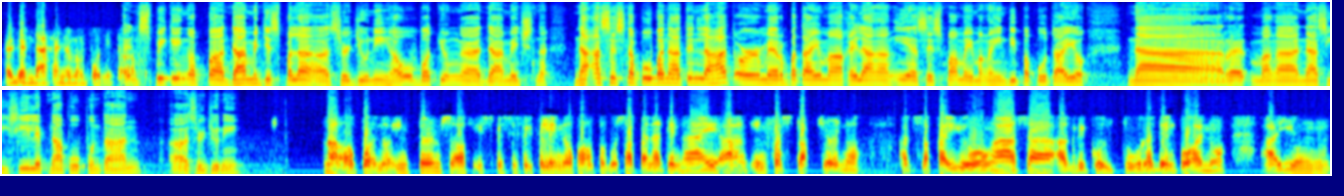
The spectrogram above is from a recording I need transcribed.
kagandahan naman po nito And speaking of uh, damages pala, uh, Sir Juni, how about yung uh, damage na na-assess na po ba natin lahat or meron pa tayong mga kailangang i-assess pa? May mga hindi pa po tayo na re- mga nasisilip na pupuntahan, uh, Sir Juni? Ah, opo, no. In terms of specifically no, kung ang pag-usapan natin ay ang infrastructure no at saka yung ah, sa agrikultura din po ano, ah, yung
